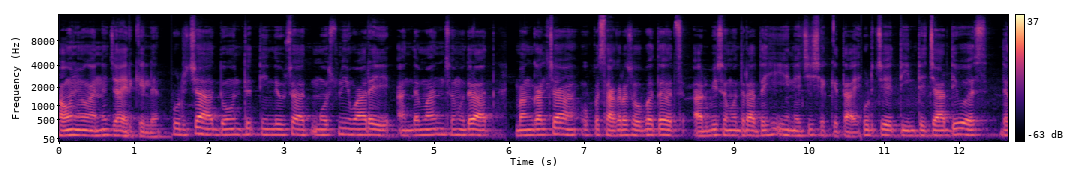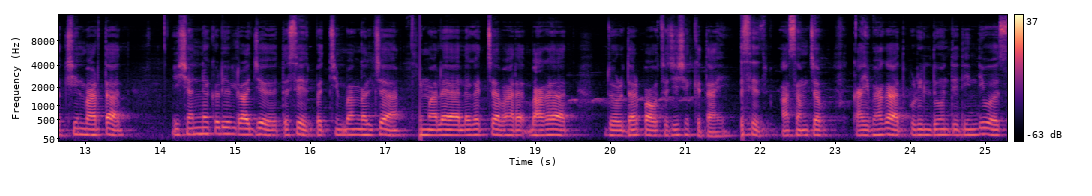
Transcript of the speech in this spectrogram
हवामान विभागानं जाहीर केलं. पुढच्या दोन ते तीन दिवसात मोसमी वारे अंदमान समुद्रात, बंगालच्या उपसागरासोबतच अरबी समुद्रातही येण्याची शक्यता आहे. पुढचे तीन ते चार दिवस दक्षिण भारतात, ईशान्येकडील राज्य तसेच पश्चिम बंगालच्या हिमालयालगतच्या भागात जोरदार पावसाची शक्यता आहे. तसेच आसामच्या काही भागात पुढील दोन ते तीन दिवस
